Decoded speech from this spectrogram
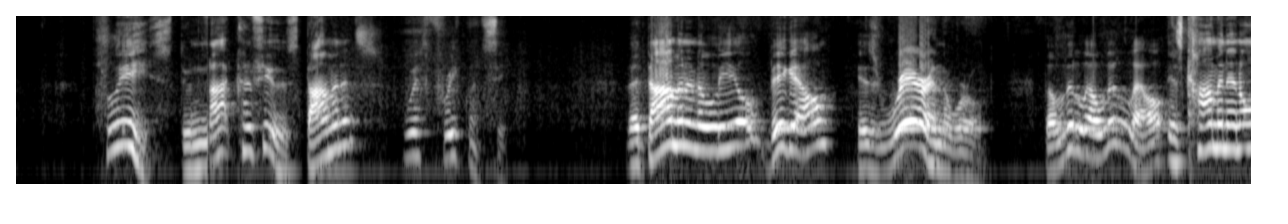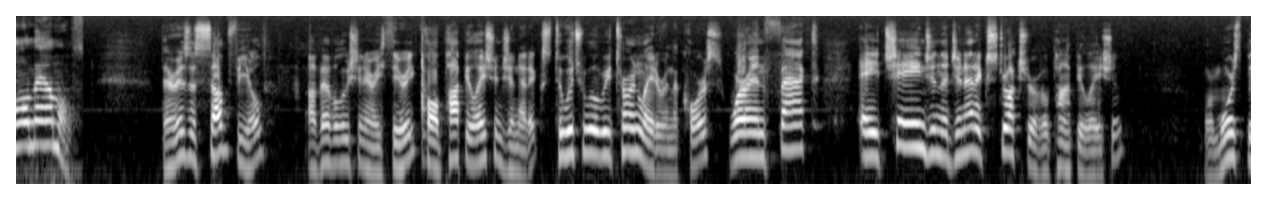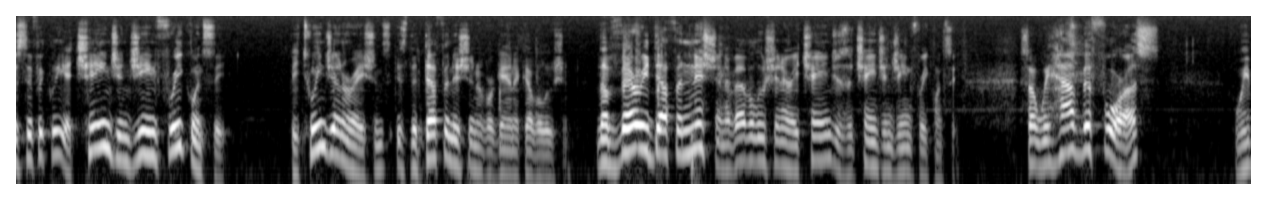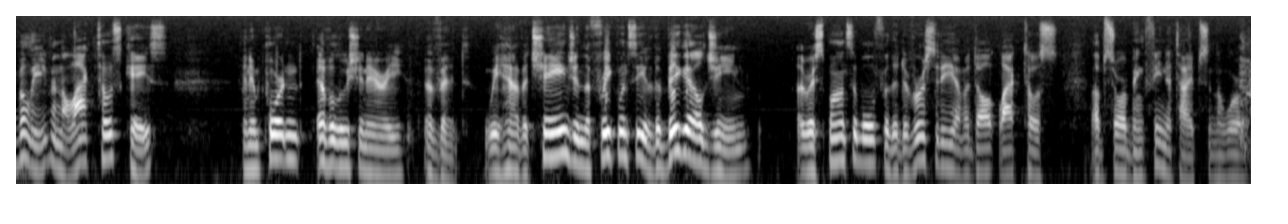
Please do not confuse dominance with frequency. The dominant allele, big L, is rare in the world. The little l, little l is common in all mammals. There is a subfield of evolutionary theory called population genetics, to which we'll return later in the course, where in fact a change in the genetic structure of a population or more specifically, a change in gene frequency between generations is the definition of organic evolution. The very definition of evolutionary change is a change in gene frequency. So we have before us, we believe, in the lactose case, an important evolutionary event. We have a change in the frequency of the big L gene uh, responsible for the diversity of adult lactose absorbing phenotypes in the world.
